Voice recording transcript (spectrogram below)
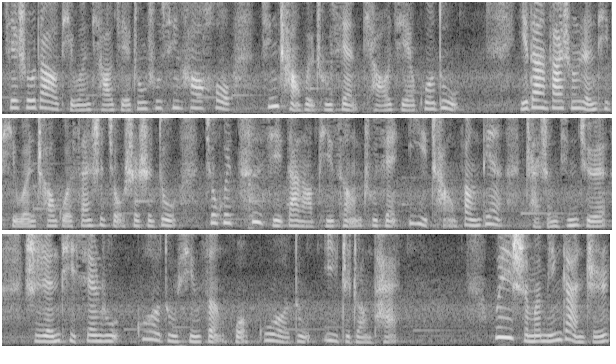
接收到体温调节中枢信号后，经常会出现调节过度。一旦发生人体体温超过三十九摄氏度，就会刺激大脑皮层出现异常放电，产生惊厥，使人体陷入过度兴奋或过度抑制状态。为什么敏感值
